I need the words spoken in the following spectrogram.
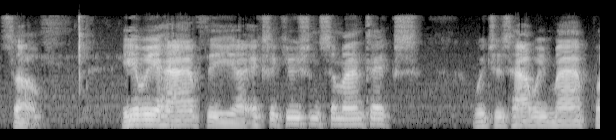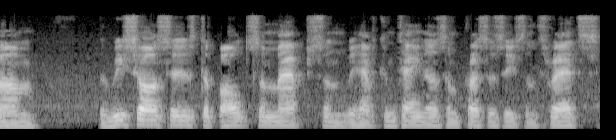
So here we have the uh, execution semantics which is how we map um, the resources to bolts and maps, and we have containers and processes and threads.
